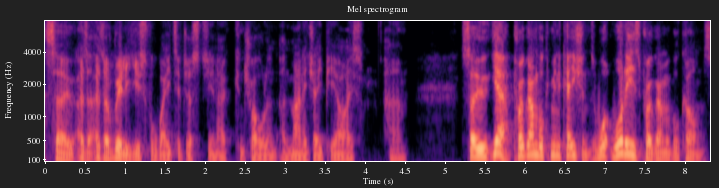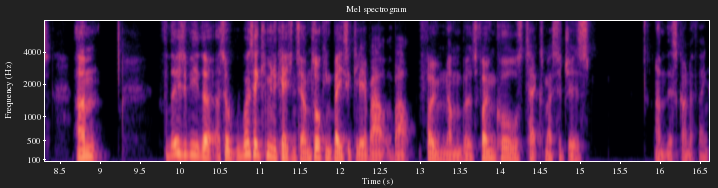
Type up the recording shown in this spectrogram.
so as a, as a really useful way to just you know control and, and manage APIs. Um, so yeah, programmable communications. What what is programmable comms? Um, for those of you that so when I say communications, I'm talking basically about about phone numbers, phone calls, text messages, and um, this kind of thing.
